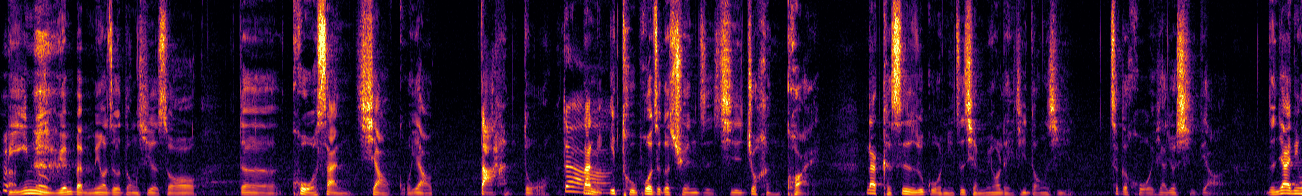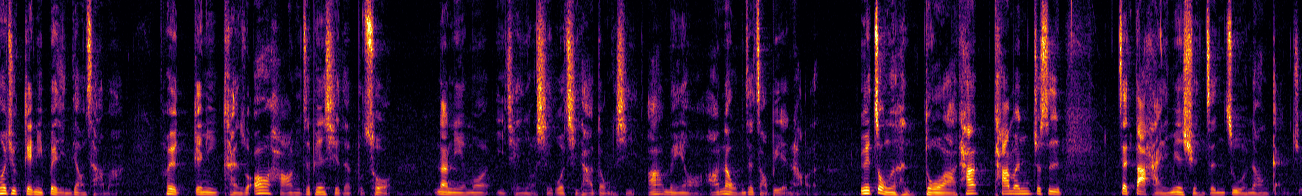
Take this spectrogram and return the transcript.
比你原本没有这个东西的时候的扩散效果要大很多。对啊，那你一突破这个圈子，其实就很快。那可是如果你之前没有累积东西，这个火一下就熄掉了。人家一定会去给你背景调查嘛，会给你看说，哦，好，你这篇写的不错，那你有没有以前有写过其他东西啊？没有啊，那我们再找别人好了，因为这种人很多啊，他他们就是。在大海里面选珍珠的那种感觉，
